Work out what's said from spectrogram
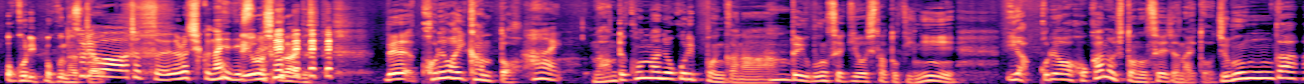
怒りっぽくなっちゃう。それはちょっとよろしくないです、ね、よろしくないです。でこれはいかんと、はい、なんでこんなに怒りっぽいんかなっていう分析をした時に、うん、いやこれは他の人のせいじゃないと自分が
